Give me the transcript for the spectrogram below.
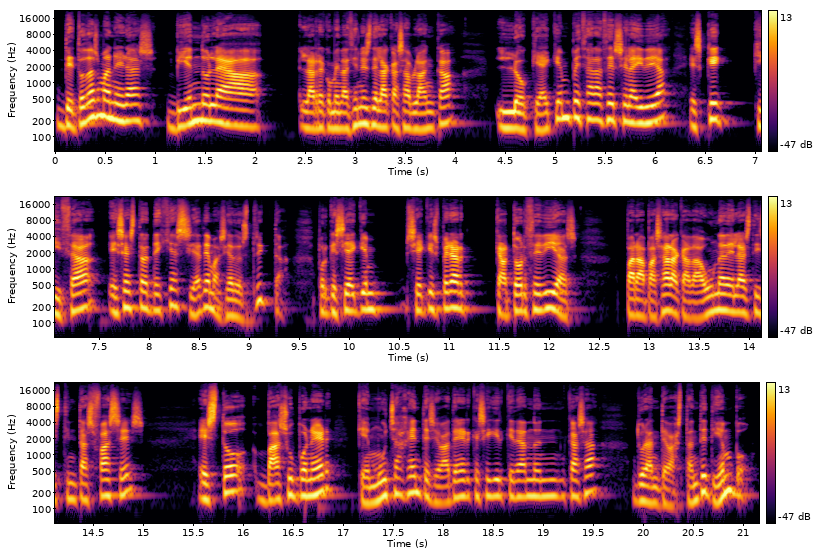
De todas maneras, viendo las recomendaciones de la Casa Blanca, lo que hay que empezar a hacerse la idea es que quizá esa estrategia sea demasiado estricta, porque si hay que, si hay que esperar 14 días para pasar a cada una de las distintas fases, esto va a suponer que mucha gente se va a tener que seguir quedando en casa durante bastante tiempo.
